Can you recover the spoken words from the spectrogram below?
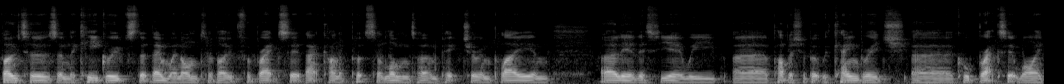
voters and the key groups that then went on to vote for Brexit. That kind of puts a long term picture in play and earlier this year, we uh, published a book with Cambridge uh, called Brexit Why,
